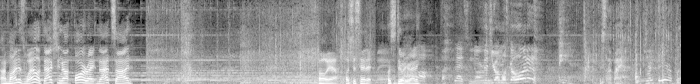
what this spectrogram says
I might as well. It's actually not far right in that side. Oh yeah, let's just hit it. Let's do it. You ready? That's gnarly. Did you almost go on it? Just like my. Right there. But...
